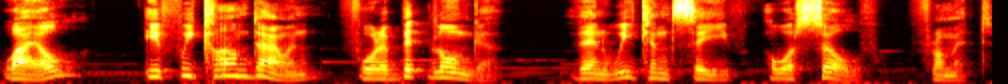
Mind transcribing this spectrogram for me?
While if we calm down for a bit longer, then we can save ourselves from it.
